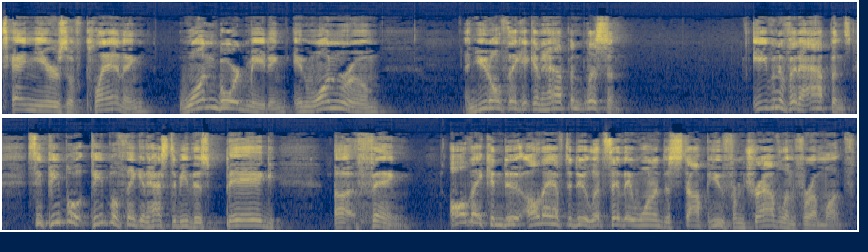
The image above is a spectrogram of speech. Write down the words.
10 years of planning, one board meeting in one room, and you don't think it can happen? Listen, even if it happens. See, people people think it has to be this big uh, thing. All they can do, all they have to do. Let's say they wanted to stop you from traveling for a month.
